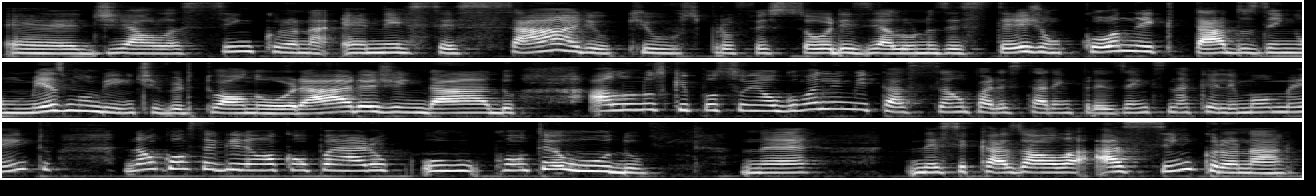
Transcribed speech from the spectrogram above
é, de aula síncrona, é necessário que os professores e alunos estejam conectados em um mesmo ambiente virtual no horário agendado. Alunos que possuem alguma limitação para estarem presentes naquele momento não conseguirão acompanhar o, o conteúdo, né? nesse caso, a aula assíncrona,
